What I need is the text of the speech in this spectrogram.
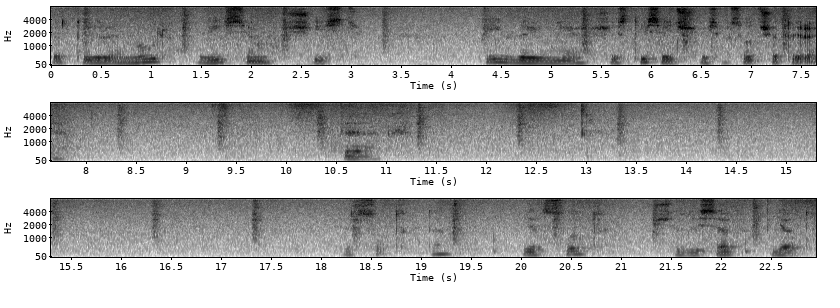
4, 0, 8, 6. Х дорівнює 6804. Так. Пятьсот, да? Пятьсот шестьдесят пять.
